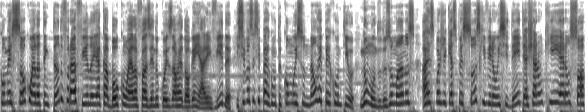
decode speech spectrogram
começou com ela tentando furar a fila e acabou com ela fazendo coisas ao redor ganharem vida. E se você se pergunta como isso não repercutiu no mundo dos humanos, a resposta é que as pessoas que viram o incidente acharam que eram só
